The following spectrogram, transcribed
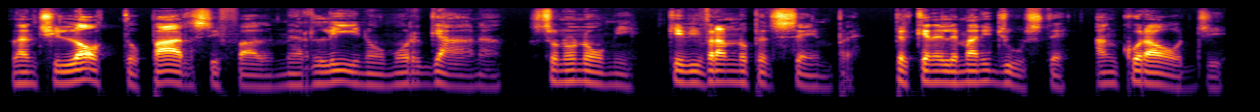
Lancillotto, Parsifal, Merlino, Morgana sono nomi che vivranno per sempre, perché nelle mani giuste, ancora oggi,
